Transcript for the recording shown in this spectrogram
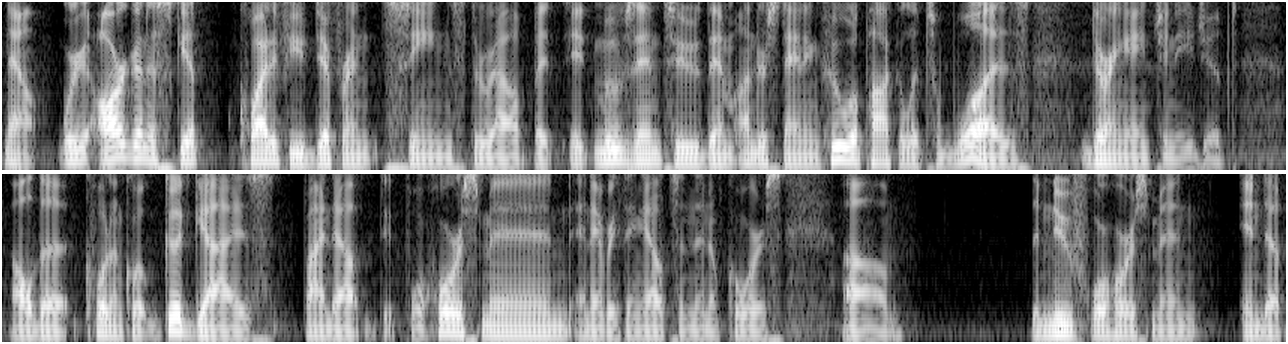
Now, we are going to skip quite a few different scenes throughout, but it moves into them understanding who Apocalypse was during ancient Egypt. All the quote unquote good guys find out the four horsemen and everything else. And then, of course, um, the new four horsemen end up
